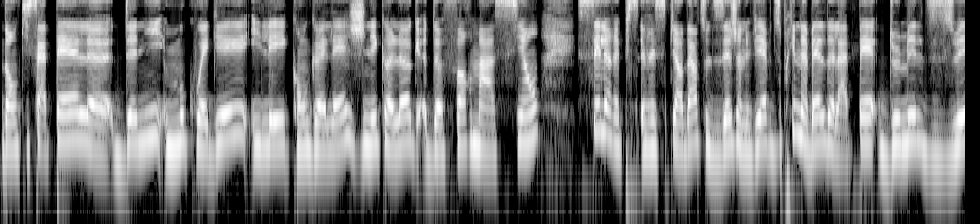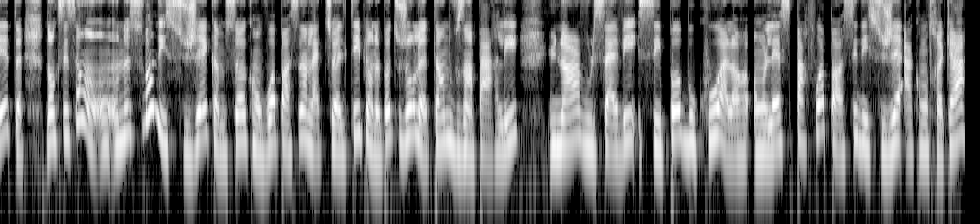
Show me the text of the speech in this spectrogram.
Donc il s'appelle Denis Mukwege, il est congolais, gynécologue de formation. C'est le répi- tu le disais Geneviève, du prix Nobel de la paix 2018. Donc c'est ça, on, on a souvent des sujets comme ça qu'on voit passer dans l'actualité puis on n'a pas toujours le temps de vous en parler. Une heure, vous le savez, c'est pas beaucoup. Alors on laisse parfois passer des sujets à contre-cœur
